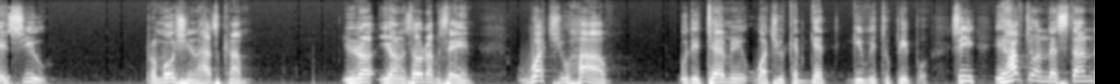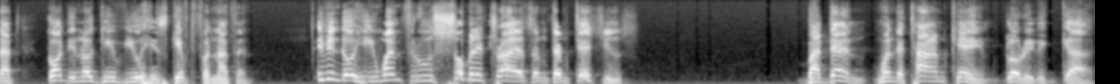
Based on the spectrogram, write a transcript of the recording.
it's you. Promotion has come. You know, you understand what I'm saying? What you have will determine what you can get, give it to people. See, you have to understand that God did not give you his gift for nothing. Even though he went through so many trials and temptations. But then, when the time came, glory to God,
